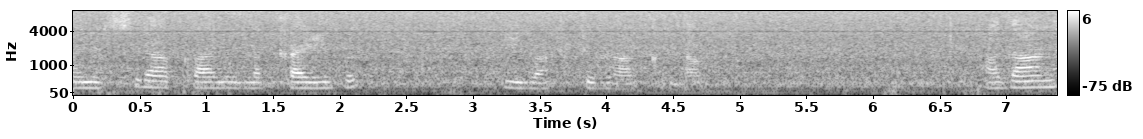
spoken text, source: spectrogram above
മനസ്സിലാക്കാനുള്ള കഴിവ് ഈ ഭക്തികളാക്കുണ്ടാവും അതാണ്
